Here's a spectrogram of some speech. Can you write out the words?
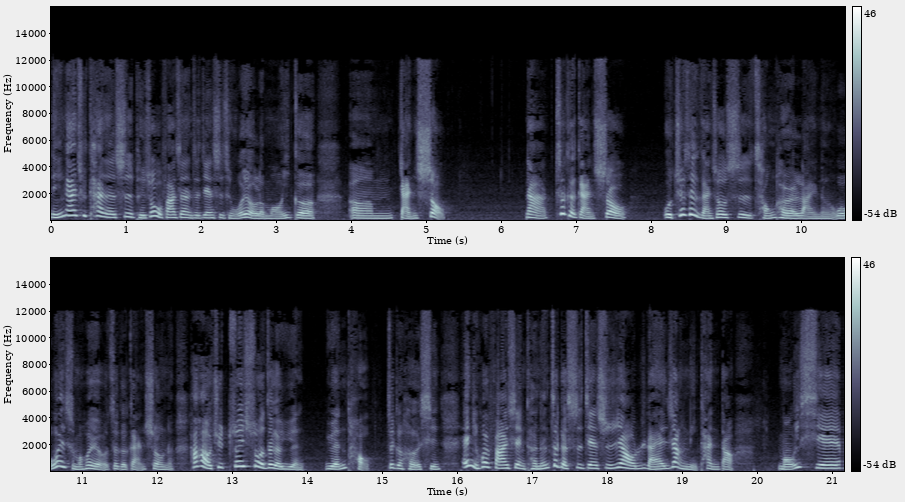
你应该去看的是，比如说我发生了这件事情，我有了某一个嗯感受。那这个感受，我觉得这个感受是从何而来呢？我为什么会有这个感受呢？好好去追溯这个源源头。这个核心，诶，你会发现，可能这个事件是要来让你看到某一些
